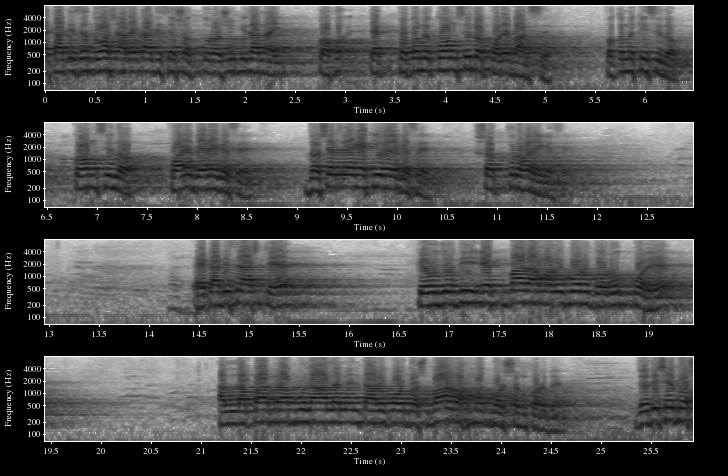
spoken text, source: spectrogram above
এক হাদিসে দশ আর এক হাদিসে সত্তর, অসুবিধা নাই। কখন এক প্রথমে কম ছিল, পরে বাড়ছে। প্রথমে কি ছিল? কম ছিল, পরে বেড়ে গেছে। দশের জায়গায় কি হয়ে গেছে? সত্তর হয়ে গেছে। এক হাদিসে আসছে, কেউ যদি একবার আমার উপর দরুদ পড়ে, আল্লাহ পাক রাবুল আলমিন তার উপর দশ বার রহমত বর্ষণ করবেন যদি সে দশ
